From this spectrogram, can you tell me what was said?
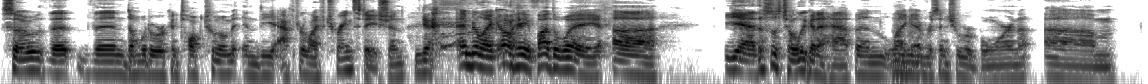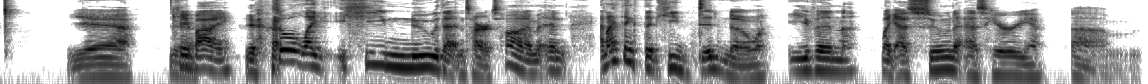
so that then Dumbledore can talk to him in the afterlife train station yeah and be like, "Oh, hey, by the way, uh, yeah, this was totally gonna happen. Like ever since you were born. Um, yeah. Okay, Yeah. bye." yeah. So like he knew that entire time and and i think that he did know even like as soon as harry um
